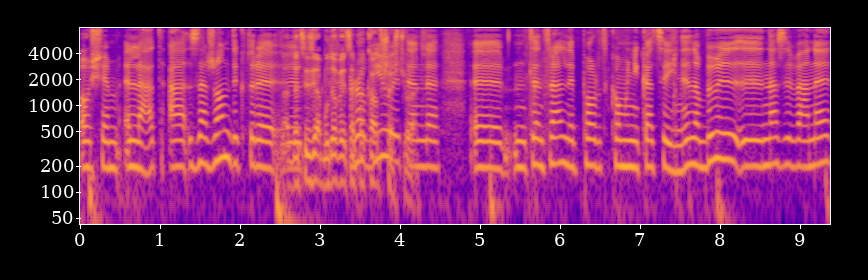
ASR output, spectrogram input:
8 lat, a zarządy, które A decyzja o budowie CPK robiły ten lat. y, centralny port komunikacyjny, no były y, nazywane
